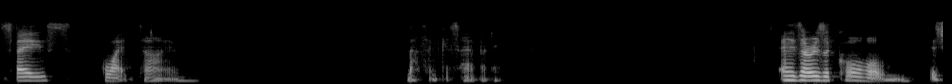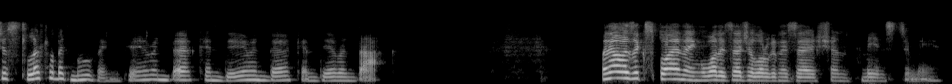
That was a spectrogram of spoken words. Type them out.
space, quiet time. Nothing is happening. And there is a calm. It's just a little bit moving there and back and there and back and there and back. When I was explaining what is agile organization means to me,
